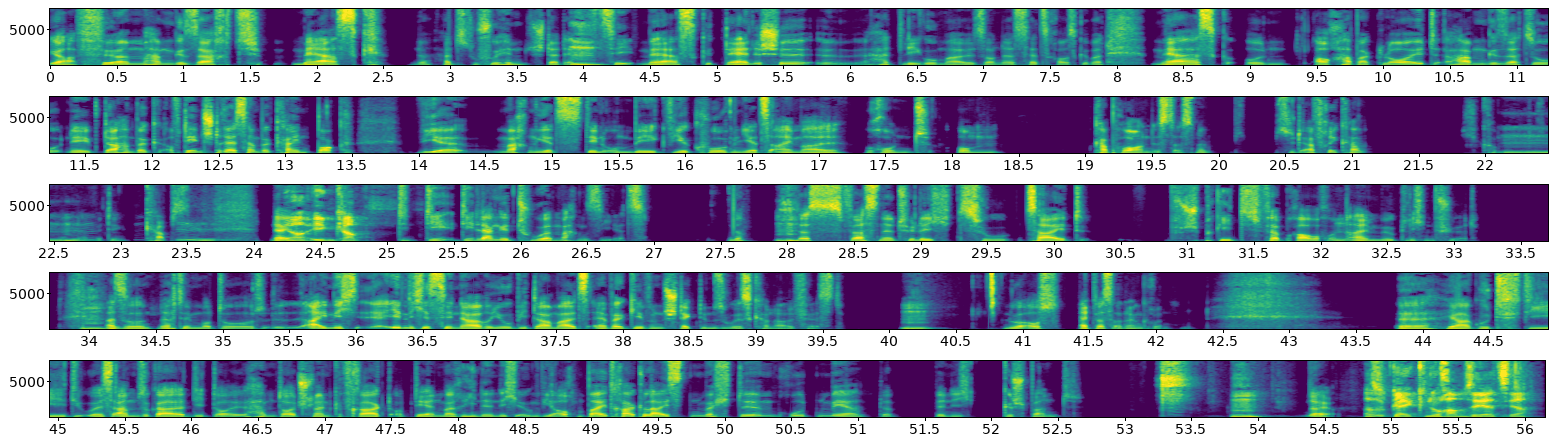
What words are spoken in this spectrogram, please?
ja Firmen haben gesagt, Maersk ne, hattest du vorhin statt MSC, mhm. Maersk, dänische, äh, hat Lego mal Sondersets rausgebracht. Maersk und auch Hapag-Lloyd haben gesagt, so, nee, da haben wir, auf den Stress haben wir keinen Bock. Wir machen jetzt den Umweg, wir kurven jetzt einmal rund um Kap Horn ist das, ne? Südafrika? Ich komme mhm. mit den Cups. Mhm. Naja, ja, in Cup. Die, die, die lange Tour machen sie jetzt. Ne? Mhm. Das, was natürlich zu Zeit, Spritverbrauch und allem Möglichen führt. Mhm. Also nach dem Motto, eigentlich ähnliches Szenario wie damals Ever Given steckt im Suezkanal fest. Mhm. Nur aus etwas anderen Gründen. Äh, ja gut, die, die USA haben sogar, die Deu haben Deutschland gefragt, ob deren Marine nicht irgendwie auch einen Beitrag leisten möchte im Roten Meer. Da bin ich gespannt. Mhm. Naja. Also Geld genug haben sie jetzt, ja.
